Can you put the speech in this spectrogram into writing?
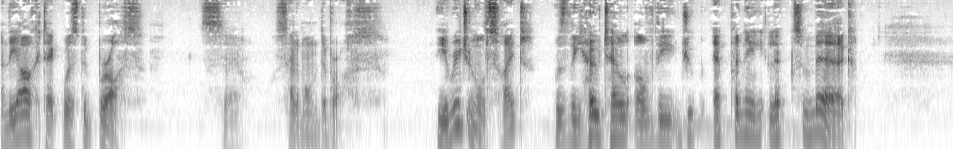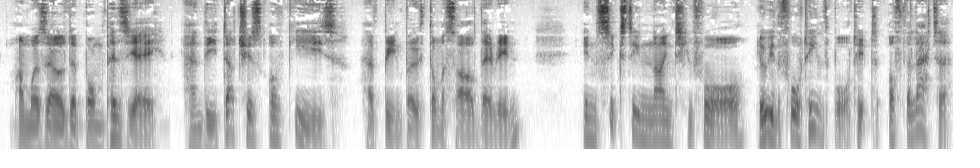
and the architect was de Brosse, so Salomon de Brosse. The original site was the hotel of the Duc Epinay Luxembourg. Mademoiselle de Montpensier and the Duchess of Guise have been both domiciled therein. In 1694, Louis XIV bought it off the latter,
